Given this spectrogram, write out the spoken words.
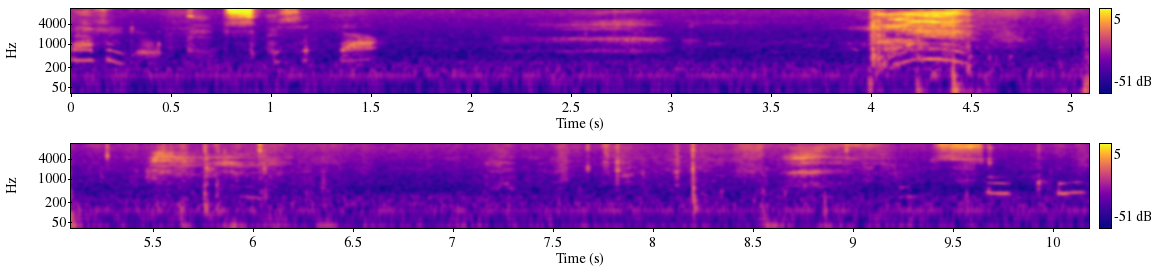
lavender ones. I said that. so cool,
